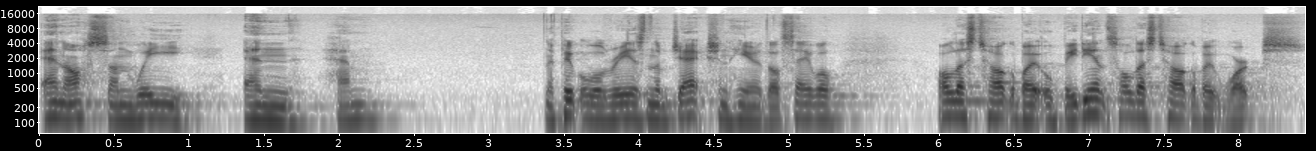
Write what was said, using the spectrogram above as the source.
in us and we in Him. Now, people will raise an objection here. They'll say, well, all this talk about obedience, all this talk about works,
